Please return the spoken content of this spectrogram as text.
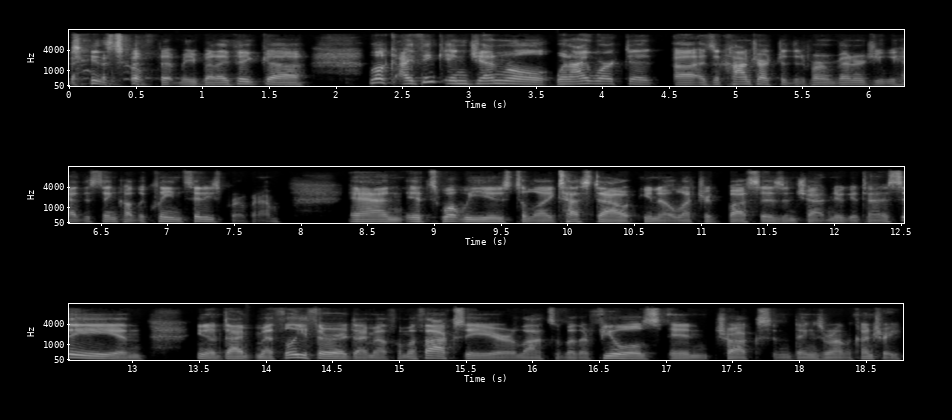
jeans don't fit me. But I think, uh, look, I think in general, when I worked at uh, as a contractor at the Department of Energy, we had this thing called the Clean Cities Program, and it's what we use to like test out, you know, electric buses in Chattanooga, Tennessee, and you know, dimethyl ether or dimethyl methoxy or lots of other fuels in trucks and things around the country,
